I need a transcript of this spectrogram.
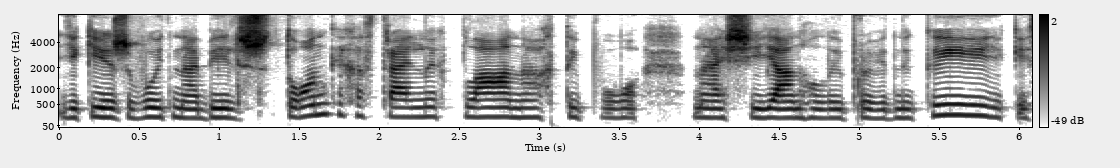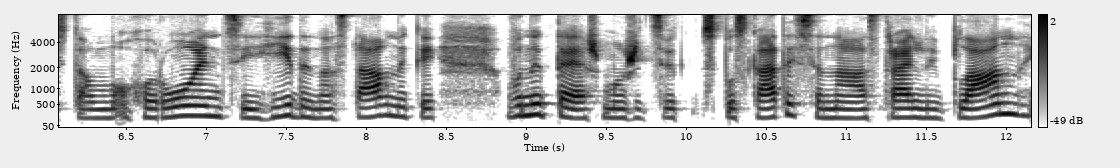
які живуть на більш тонких астральних планах, типу наші янголи-провідники, якісь там охоронці, гіди, наставники, вони теж можуть спускатися на астральний план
